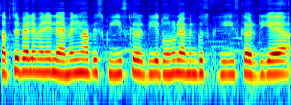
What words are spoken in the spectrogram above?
सबसे पहले मैंने लेमन यहाँ पे स्क्वीज़ कर दिए, दोनों लेमन को स्क्वीज़ कर दिया।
